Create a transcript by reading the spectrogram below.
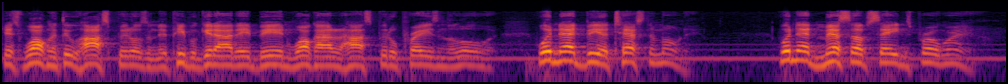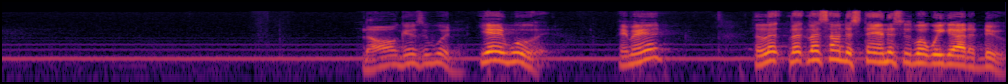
just walking through hospitals and the people get out of their bed and walk out of the hospital praising the Lord, wouldn't that be a testimony? Wouldn't that mess up Satan's program? No, I guess it wouldn't. Yeah, it would. Amen? Now let, let, let's understand this is what we got to do.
